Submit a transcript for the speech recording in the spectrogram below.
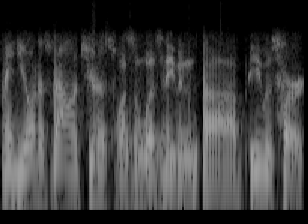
and Jonas Valanciunas wasn't wasn't even uh, he was hurt,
